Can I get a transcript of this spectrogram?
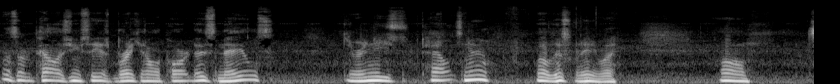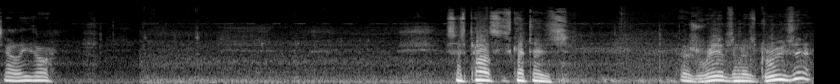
Those are the pallets you can see it's breaking all apart. Those nails that are in these pallets now. Well, this one anyway. Um, see how these are? Since pallets has got those those ribs and those grooves in it.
